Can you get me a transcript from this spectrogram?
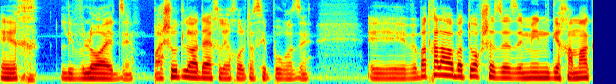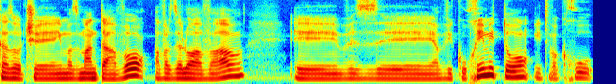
איך לבלוע את זה, פשוט לא ידע איך לאכול את הסיפור הזה. אה, ובהתחלה היה בטוח שזה איזה מין גחמה כזאת שעם הזמן תעבור, אבל זה לא עבר. אה, וזה, הוויכוחים איתו התווכחו,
